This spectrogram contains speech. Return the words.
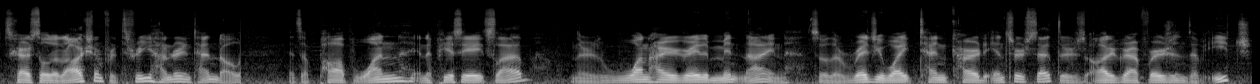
This card sold at auction for $310. It's a pop 1 in a PSA 8 slab. There's one higher graded mint 9. So the Reggie White 10 card insert set, there's autograph versions of each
